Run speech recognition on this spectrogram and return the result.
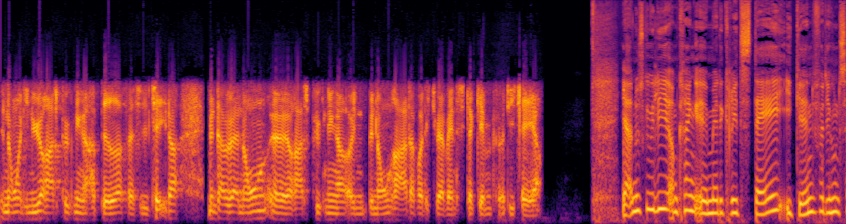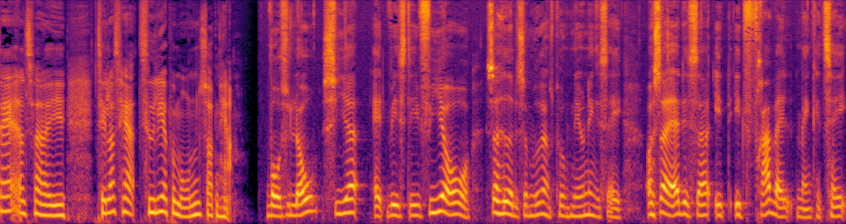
Nogle af de nye retsbygninger har bedre faciliteter, men der vil være nogle øh, retsbygninger og ved nogle retter, hvor det kan være vanskeligt at gennemføre de sager. Ja, nu skal vi lige omkring uh, Mette Grits dage igen, fordi hun sagde altså uh, til os her tidligere på morgenen sådan her. Vores lov siger, at hvis det er fire år, så hedder det som udgangspunkt nævningesag, og så er det så et, et fravalg, man kan tage.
